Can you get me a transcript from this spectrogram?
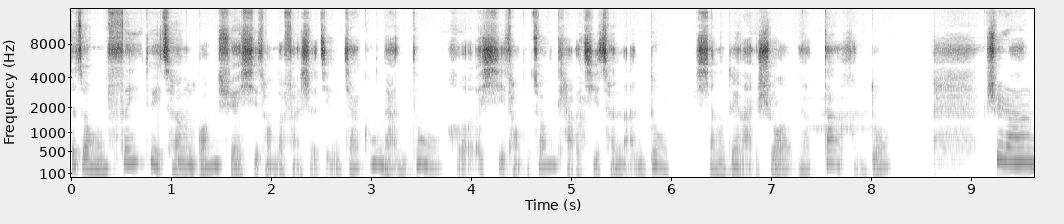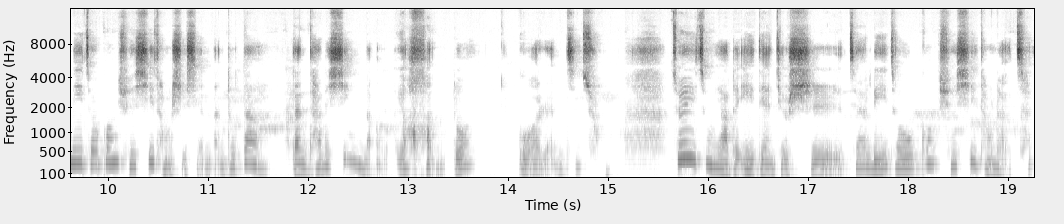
这种非对称光学系统的反射镜加工难度和系统装调集成难度。相对来说要大很多。虽然离轴光学系统实现难度大，但它的性能有很多过人之处。最重要的一点就是在离轴光学系统的成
